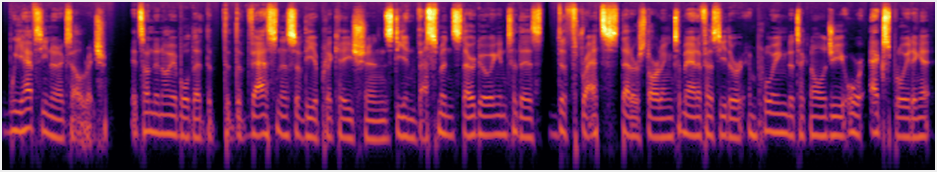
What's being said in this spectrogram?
we have seen an acceleration. It's undeniable that the, the, the vastness of the applications, the investments that are going into this, the threats that are starting to manifest, either employing the technology or exploiting it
